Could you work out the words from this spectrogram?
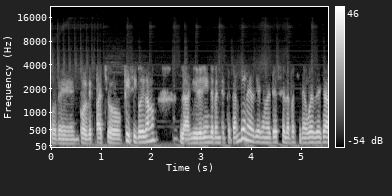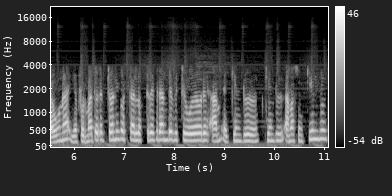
por, eh, por despacho físico, digamos. Las librerías independientes también habría que meterse en la página web de cada una y en formato electrónico están los tres grandes distribuidores eh, Kindle, Kindle Amazon Kindle,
